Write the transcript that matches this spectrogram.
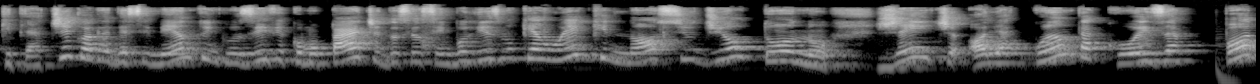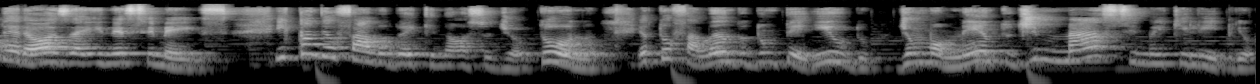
Que pratica o agradecimento, inclusive como parte do seu simbolismo, que é o equinócio de outono. Gente, olha quanta coisa poderosa aí nesse mês. E quando eu falo do equinócio de outono, eu estou falando de um período, de um momento de máximo equilíbrio,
